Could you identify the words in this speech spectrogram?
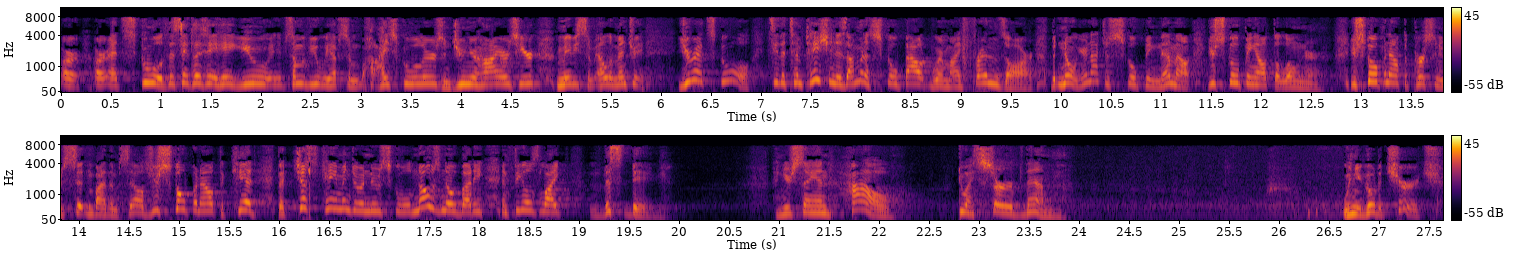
are, are at school, let's say, let's say, hey, you, some of you, we have some high schoolers and junior hires here, maybe some elementary. You're at school. See, the temptation is I'm going to scope out where my friends are. But no, you're not just scoping them out. You're scoping out the loner. You're scoping out the person who's sitting by themselves. You're scoping out the kid that just came into a new school, knows nobody, and feels like this big. And you're saying, how do I serve them? When you go to church,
